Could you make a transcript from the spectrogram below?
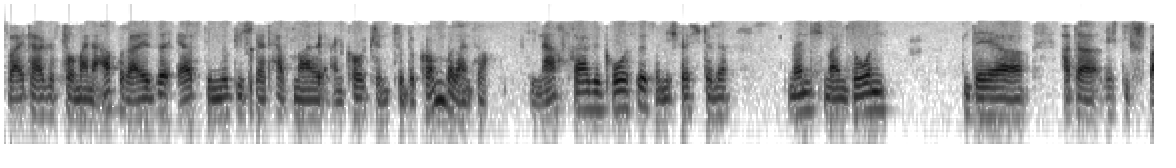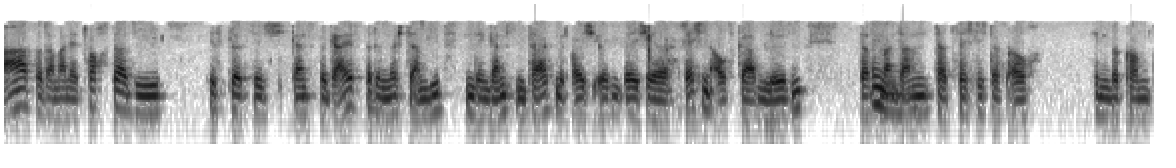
zwei Tage vor meiner Abreise erst die Möglichkeit habe, mal ein Coaching zu bekommen, weil einfach die Nachfrage groß ist und ich feststelle, Mensch, mein Sohn, der hat da richtig Spaß oder meine Tochter, die ist plötzlich ganz begeistert und möchte am liebsten den ganzen Tag mit euch irgendwelche Rechenaufgaben lösen, dass mhm. man dann tatsächlich das auch hinbekommt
